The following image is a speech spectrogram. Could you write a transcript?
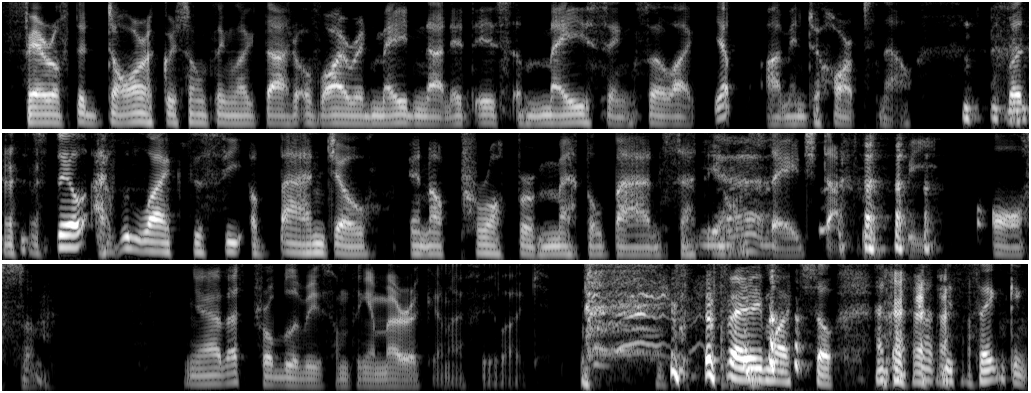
Fear of the Dark or something like that of Iron Maiden, and it is amazing. So like, yep, I'm into harps now. But still, I would like to see a banjo in a proper metal band setting Yeah. on stage. That would be awesome. Yeah, that's probably something American. I feel like. very much so and that got me thinking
